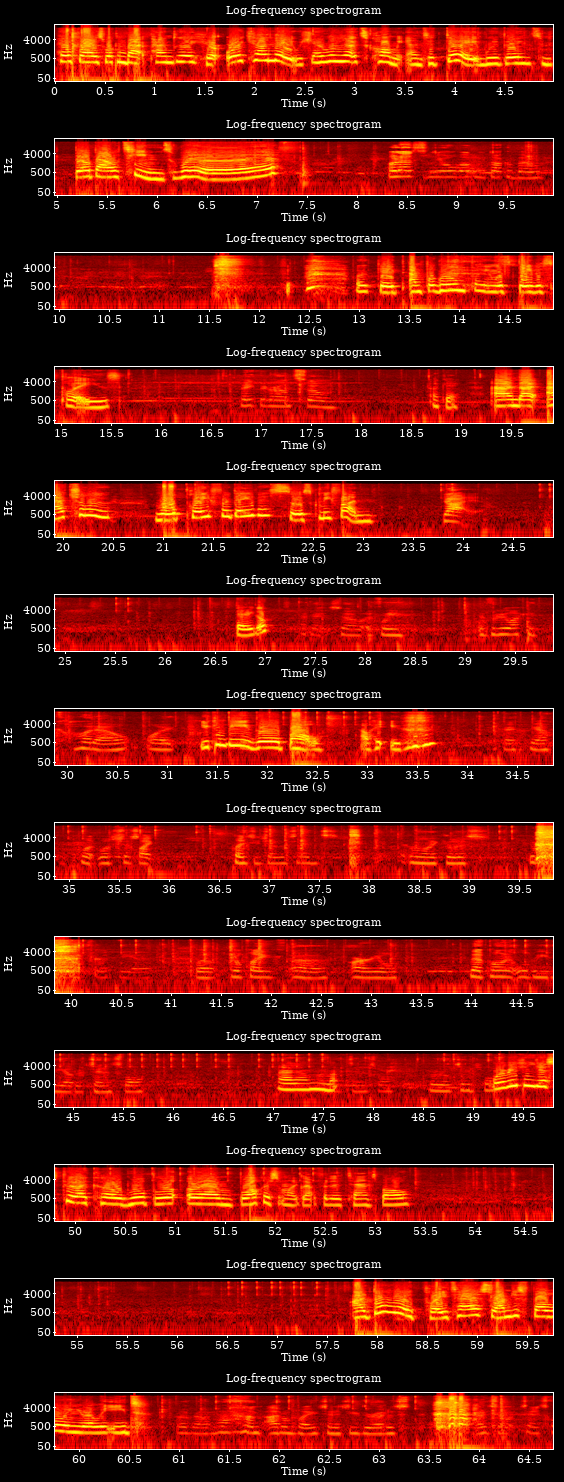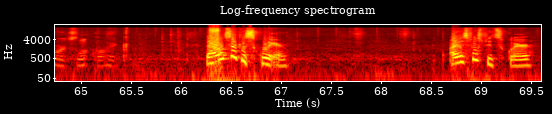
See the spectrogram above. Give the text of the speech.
Hey guys, welcome back. Pangray here, or Nate, which everyone likes to call me. And today we're doing some build battle teams with. Oh, that's you're welcome to talk about. okay, I'm playing with Davis Plays. Take the ground stone. Okay, and I actually role play for Davis, so it's gonna be fun. Yeah. There you go. Okay, so if we if we do like a cutout, like You can be the ball. I'll hit you. okay, yeah. Let, let's just like place each other's heads, and like you'll just you'll play with the uh, well you'll play uh Ariel. The opponent will be the other tennis ball. um, tennis ball. Tennis ball. or we can just put like a wool blo um, block or something like that for the tennis ball. I don't really play test, so I'm just following your lead. Oh god, I'm, I don't play tennis either. I just I just know what tennis courts look like. That looks like a square. Are they supposed to be square?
